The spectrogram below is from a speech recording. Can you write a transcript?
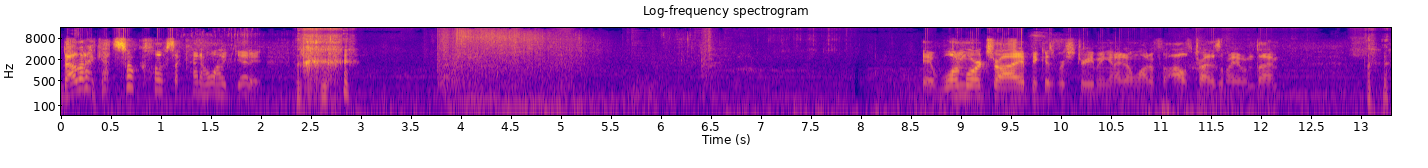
Now that I got so close, I kind of want to get it. Okay, one more try because we're streaming and I don't want to. I'll try this at my own time.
